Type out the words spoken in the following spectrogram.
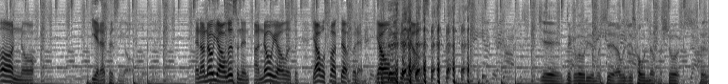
Oh no. Yeah, that pissed me off. And I know y'all listening. I know y'all listening. Y'all was fucked up for that. Y'all owe me fifty dollars. Yeah, Nickelodeon was shit. I was just holding up my shorts because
